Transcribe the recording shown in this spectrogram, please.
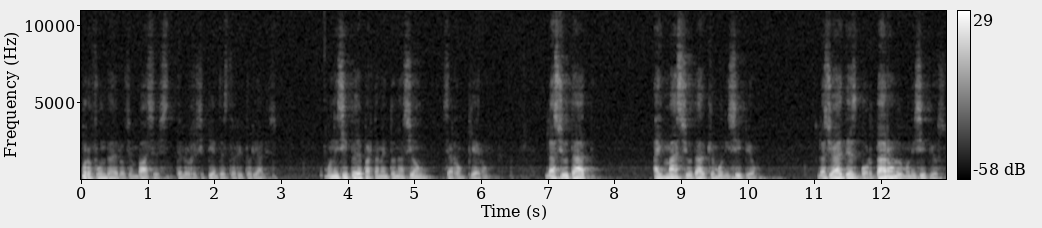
profunda de los envases, de los recipientes territoriales. Municipio, departamento, nación se rompieron. La ciudad hay más ciudad que municipio. Las ciudades desbordaron los municipios.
